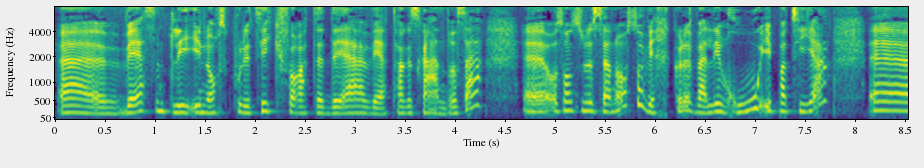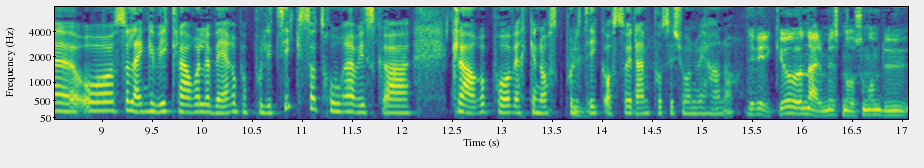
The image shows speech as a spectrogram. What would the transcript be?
eh, vesentlig i norsk politikk for at det vedtaket skal endre seg. Eh, og sånn som du ser nå, så virker det veldig ro i partiet. Eh, og så lenge vi klarer å levere på politikk, så tror jeg vi skal klare å påvirke norsk politikk også i den posisjonen vi har nå. Det virker jo nærmest nå som om du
